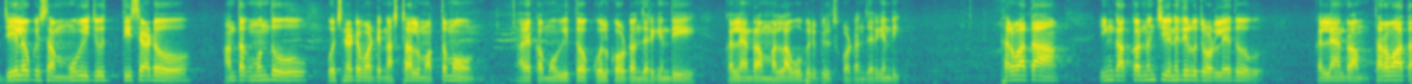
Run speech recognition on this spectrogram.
జైలవకుశ మూవీ చూ తీశాడో అంతకుముందు వచ్చినటువంటి నష్టాలు మొత్తము ఆ యొక్క మూవీతో కోలుకోవడం జరిగింది. కళ్యాణ్ రామ్ మళ్ళా ఊపిరి పీల్చుకోవడం జరిగింది. తర్వాత ఇంకా అక్కడి నుంచి వెనుదిరుగు చూడలేదు కళ్యాణ్ రామ్ తర్వాత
